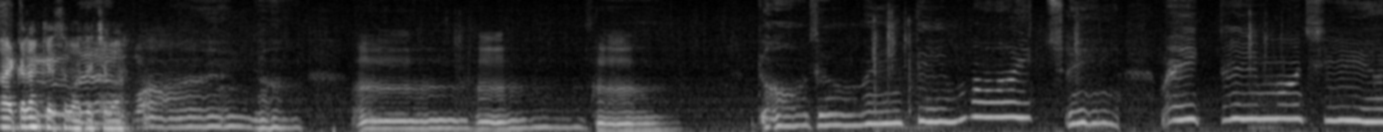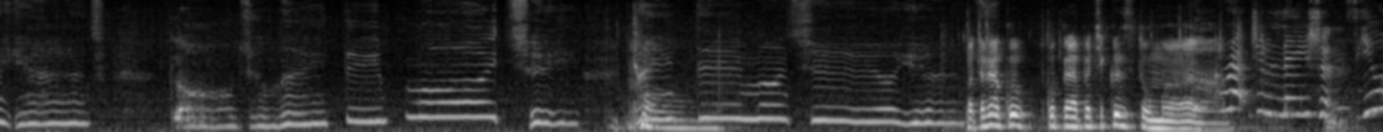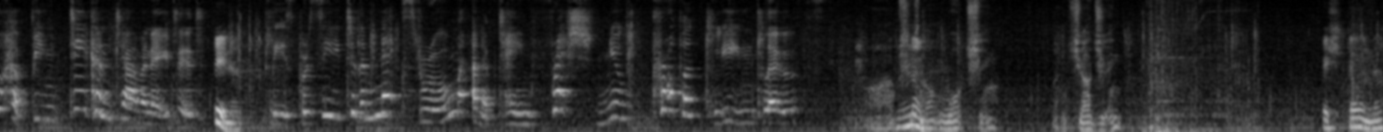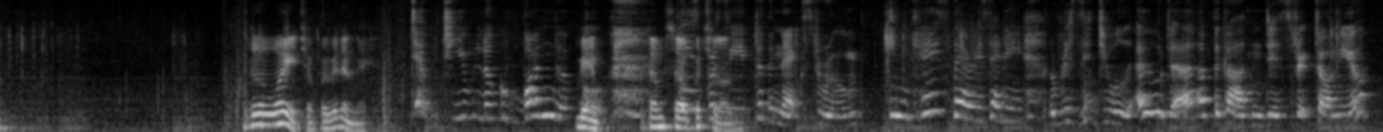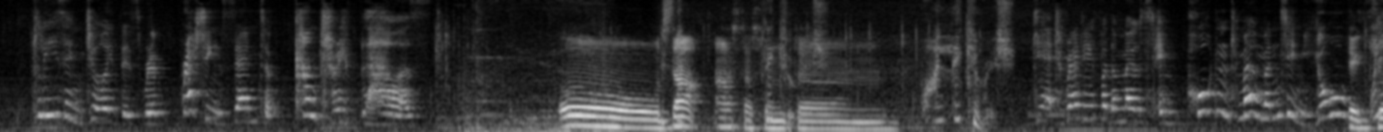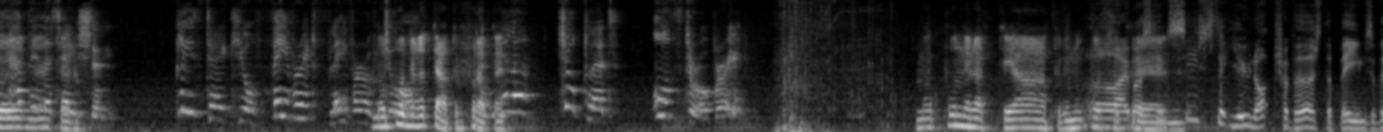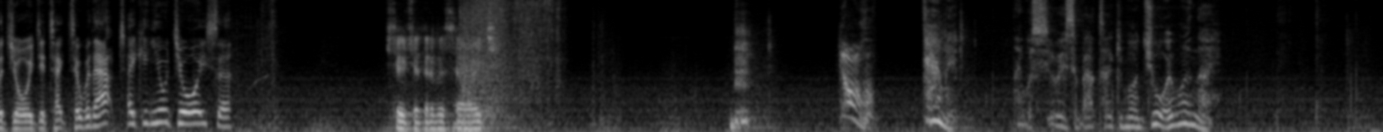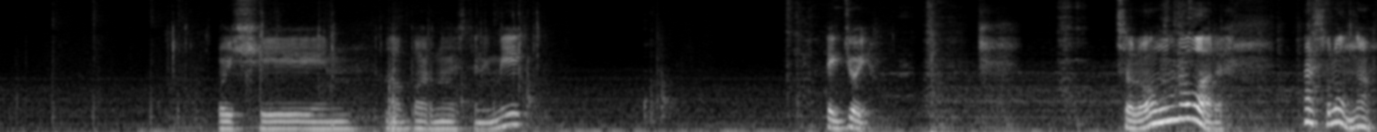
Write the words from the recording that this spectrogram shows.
Hai că n-am chef să vadă ceva. God to make thee mighty, make thee mighty yet. God to make thee mighty, make thee mighty yet. Toată lumea cu copera pe ce cânti tu, mă, ăla. Decontaminated. Please proceed to the next room and obtain fresh, new, proper, clean clothes. Oh, I hope she's No. not watching and judging. Păi și de unde? Dă-o aici, pe vedem noi. Don't you look wonderful? Bine, puteam să Please proceed to the next room. In case there is any residual odor of the garden district on you, please enjoy this refreshing scent of country flowers. Oh, da, asta sunt... licorice. Uh, Why licorice? Get ready for the most important moment in your Enjoy rehabilitation. Please take your favorite flavor of mă pun de la joy. teatru, frate. Vanilla, chocolate, or strawberry. Mă pun de la teatru, nu pot Oh, să I must insist that you not traverse the beams of the joy detector without taking your joy, sir. Știu ce trebuie să iau aici. Oh, damn it! They were serious about taking my joy, weren't they? Păi și la bar nu este nimic. Take Joy. Să luăm una oare? Hai să o luăm, na.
